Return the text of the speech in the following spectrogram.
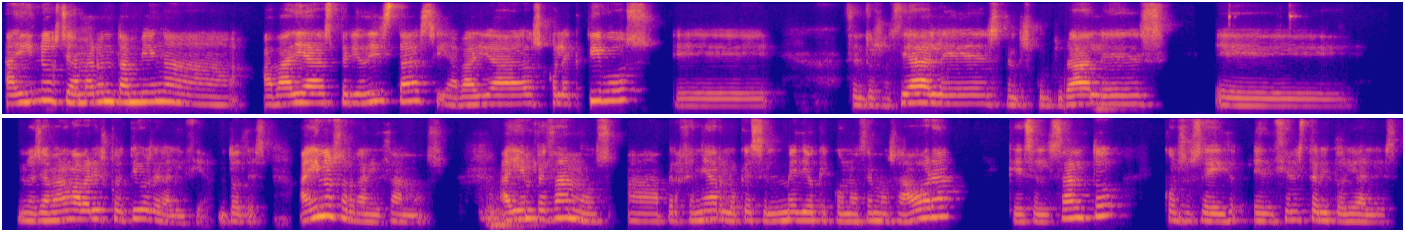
ahí nos llamaron también a, varias periodistas y a varios colectivos eh, centros sociales, centros culturales, eh, nos llamaron a varios colectivos de Galicia. Entonces, ahí nos organizamos. Ahí empezamos a pergeñar lo que es el medio que conocemos ahora, que es el Salto, con sus ediciones territoriales.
